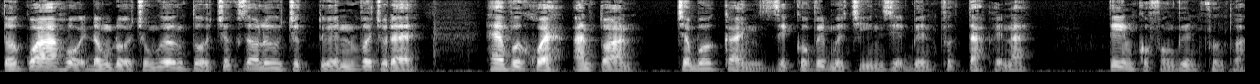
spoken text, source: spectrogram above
tối qua Hội đồng đội Trung ương tổ chức giao lưu trực tuyến với chủ đề Hè vui khỏe, an toàn trong bối cảnh dịch COVID-19 diễn biến phức tạp hiện nay. Tin của phóng viên Phương Thoa.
